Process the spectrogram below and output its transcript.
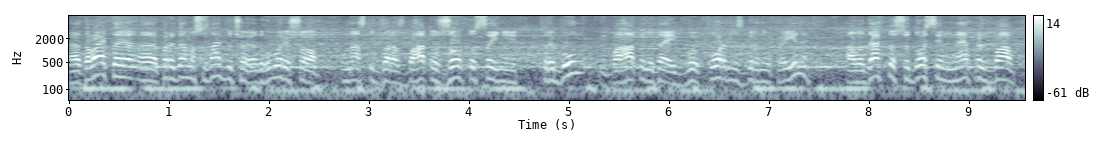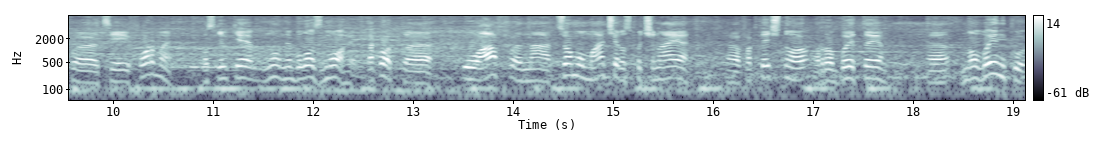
Е, Давайте е, перейдемо, що знаєте до чого. Я говорю, що у нас тут зараз багато жовто-синіх трибун, багато людей в формі збірної України, але дехто ще досі не придбав е, цієї форми, оскільки ну не було змоги. Так от УАФ на цьому матчі розпочинає фактично робити новинку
